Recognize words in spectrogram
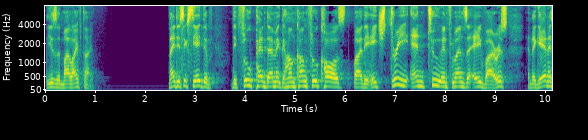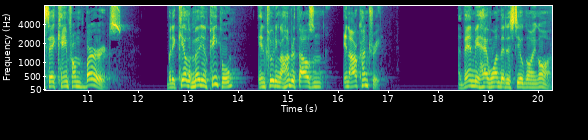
These are my lifetime. 1968, the, the flu pandemic, the Hong Kong flu caused by the H3N2 influenza A virus, and again, they say it came from birds. But it killed a million people, including 100,000 in our country. And then we have one that is still going on.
